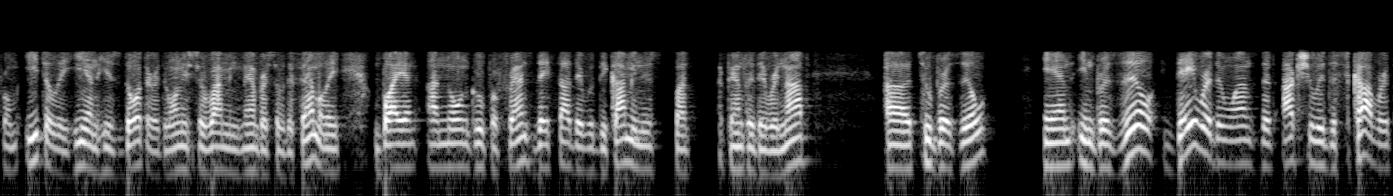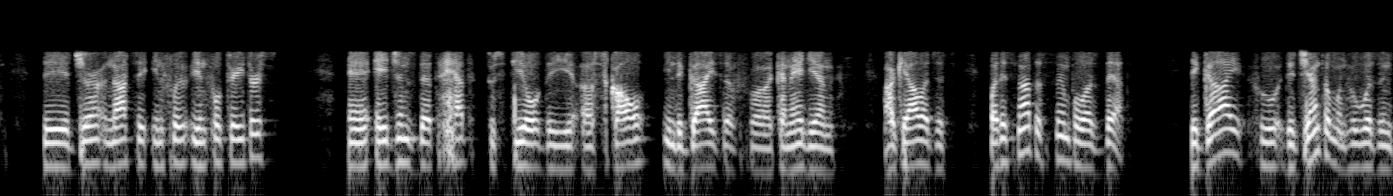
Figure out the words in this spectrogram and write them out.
from Italy. He and his daughter, the only surviving members of the family, by an unknown group of friends. They thought they would be communists, but apparently they were not. Uh, to Brazil, and in Brazil, they were the ones that actually discovered the Nazi infiltrators, uh, agents that had to steal the uh, skull in the guise of uh, Canadian archaeologists. But it's not as simple as that. The guy who, the gentleman who was in,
